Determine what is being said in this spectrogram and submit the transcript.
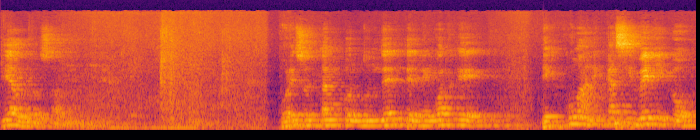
Diablo lo sabe. Por eso es tan contundente el lenguaje de Juan, es casi bélico.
